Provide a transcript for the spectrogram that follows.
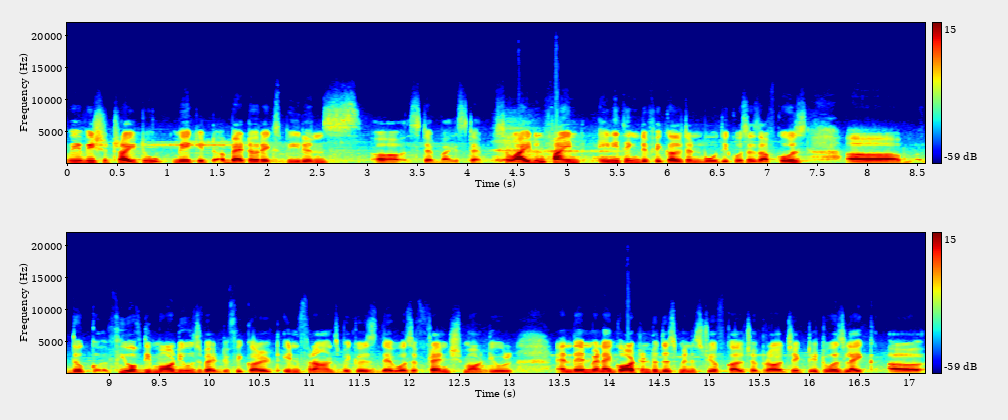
we, we should try to make it a better experience uh, step by step. So I didn't find anything difficult in both the courses. Of course, uh, the few of the modules were difficult in France because there was a French module. And then when I got into this Ministry of Culture project, it was like uh,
